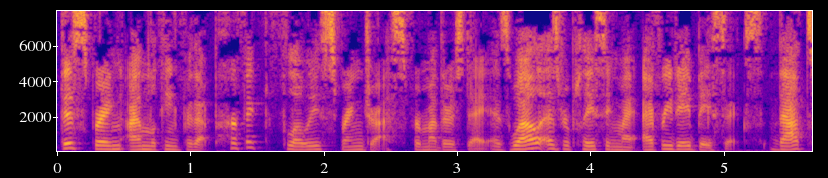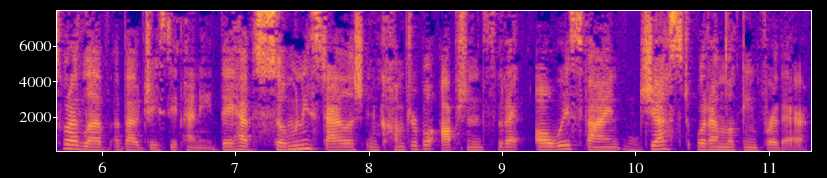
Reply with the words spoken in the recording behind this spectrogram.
This spring, I'm looking for that perfect flowy spring dress for Mother's Day, as well as replacing my everyday basics. That's what I love about JCPenney. They have so many stylish and comfortable options that I always find just what I'm looking for there.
